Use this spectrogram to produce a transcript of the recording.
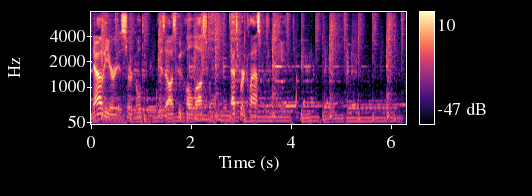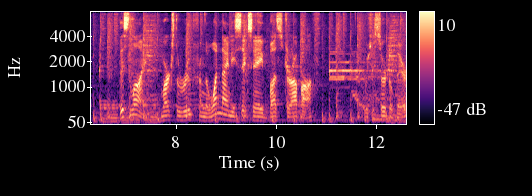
Now the area circled is Osgoode Hall Law School. That's where class is located. This line marks the route from the 196A bus drop-off, which is circled there,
